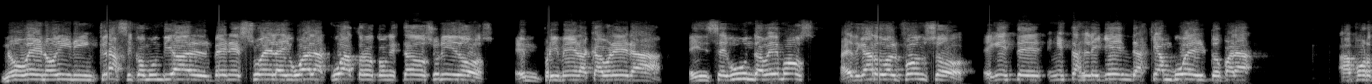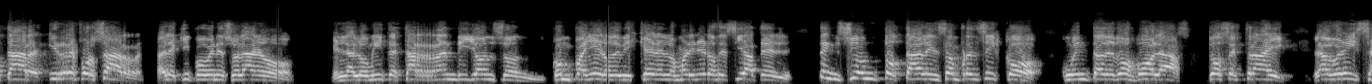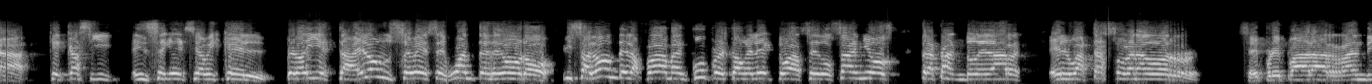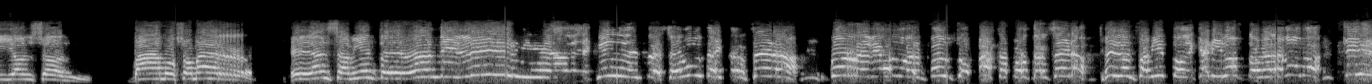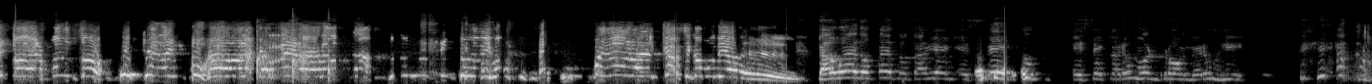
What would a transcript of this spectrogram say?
Noveno inning, clásico mundial. Venezuela igual a cuatro con Estados Unidos. En primera Cabrera. En segunda vemos a Edgardo Alfonso en, este, en estas leyendas que han vuelto para aportar y reforzar al equipo venezolano. En la lomita está Randy Johnson, compañero de Vizquel en los Marineros de Seattle. Tensión total en San Francisco. Cuenta de dos bolas, dos strikes. La brisa que casi enseguece a Vizquel. Pero ahí está, el once veces guantes de oro y salón de la fama en Cooperstown electo hace dos años, tratando de dar el batazo ganador. Se prepara Randy Johnson. Vamos, Omar. El lanzamiento de Randy, línea de Gil entre segunda y tercera. Corre Eduardo Alfonso, pasa por tercera. El lanzamiento de Kenny Lofton a la goma. Quieto de Alfonso. Y queda empujado a la carrera ganadora. Jugadora del Clásico Mundial. Está bueno, Pedro, está bien. Excepto, excepto era un honrón, no era un hit.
